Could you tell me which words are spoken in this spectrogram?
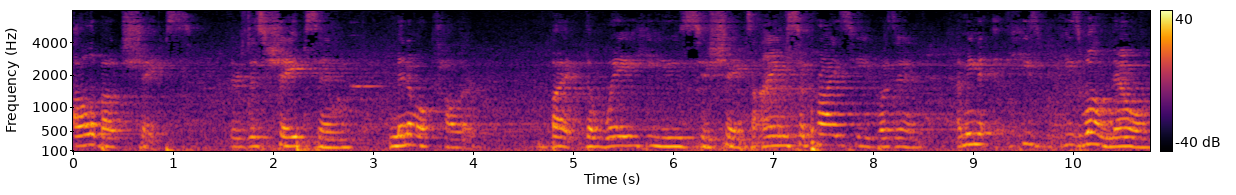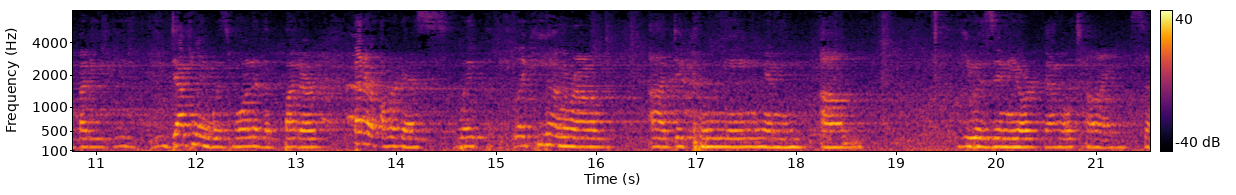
all about shapes. They're just shapes and minimal color. But the way he used his shapes, I'm surprised he wasn't, I mean, he's, he's well known, but he, he, he definitely was one of the better, better artists with, like he hung around uh, de Kooning and um, he was in New York that whole time. So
